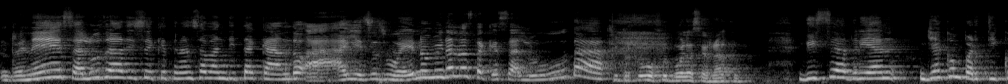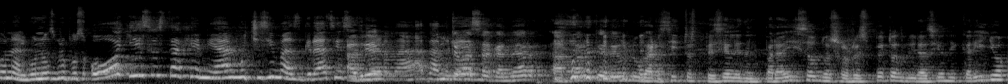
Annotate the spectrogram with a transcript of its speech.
René, saluda, dice que tranza bandita cando. Ay, eso es bueno, míralo hasta que saluda. Sí, porque hubo fútbol hace rato. Dice Adrián, ya compartí con algunos grupos. Oye, eso está genial, muchísimas gracias, Adrián, verdad, Adrián. Tú te vas a ganar, aparte de un lugarcito especial en el paraíso, nuestro respeto, admiración y cariño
